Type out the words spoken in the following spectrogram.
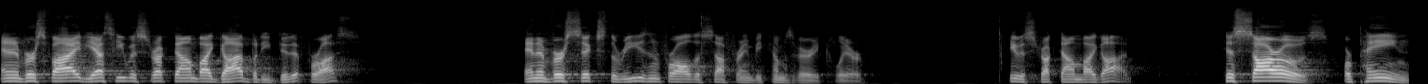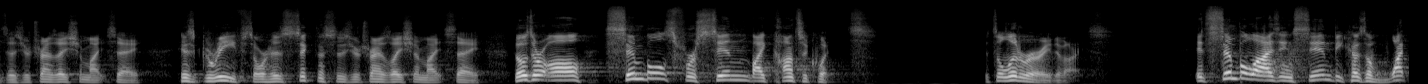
And in verse 5, yes, he was struck down by God, but he did it for us. And in verse 6, the reason for all the suffering becomes very clear. He was struck down by God. His sorrows or pains, as your translation might say, his griefs or his sicknesses, your translation might say, those are all symbols for sin by consequence. It's a literary device. It's symbolizing sin because of what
